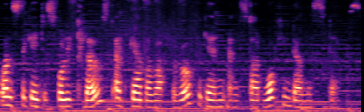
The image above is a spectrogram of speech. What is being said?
Once the gate is fully closed, I gather up the rope again and start walking down the steps.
